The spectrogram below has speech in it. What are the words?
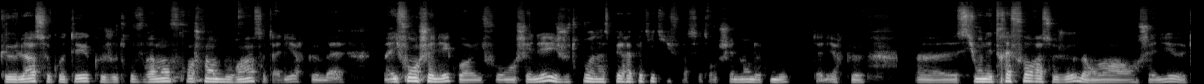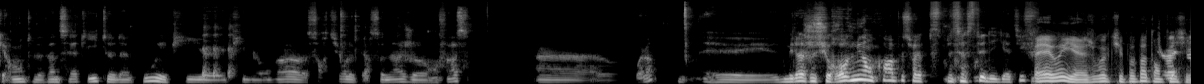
que là, ce côté que je trouve vraiment franchement bourrin, c'est-à-dire que bah, bah, il faut enchaîner, quoi. Il faut enchaîner et je trouve un aspect répétitif à cet enchaînement de combos. C'est-à-dire que euh, si on est très fort à ce jeu, bah, on va enchaîner 40, euh, 27 hits d'un coup et puis, euh, puis on va sortir le personnage en face. Voilà. Mais là, je suis revenu encore un peu sur les aspects négatifs. Eh oui, je vois que tu peux pas t'empêcher.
